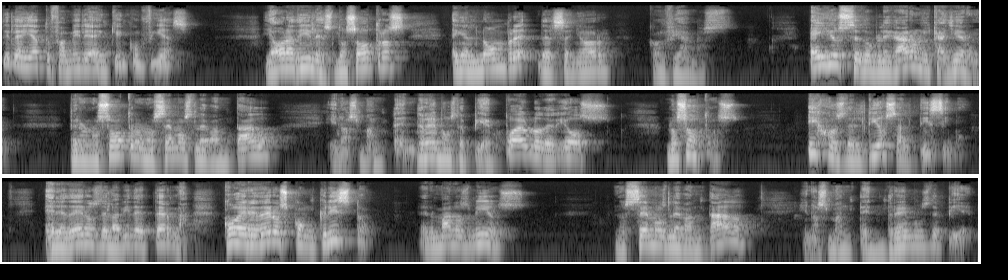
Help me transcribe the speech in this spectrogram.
Dile ahí a tu familia, ¿en quién confías? Y ahora diles, nosotros en el nombre del Señor confiamos. Ellos se doblegaron y cayeron, pero nosotros nos hemos levantado y nos mantendremos de pie. Pueblo de Dios, nosotros, hijos del Dios Altísimo, herederos de la vida eterna, coherederos con Cristo, hermanos míos, nos hemos levantado y nos mantendremos de pie.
